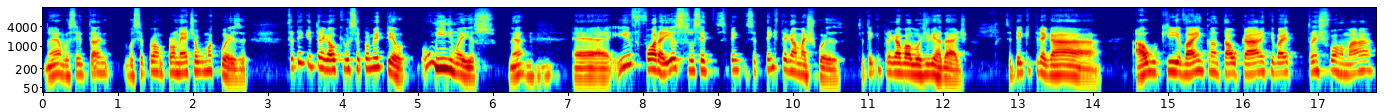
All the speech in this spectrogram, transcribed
né? Você, tá, você promete alguma coisa. Você tem que entregar o que você prometeu. O mínimo é isso, né? Uhum. É, e fora isso, você, você, tem, você tem que entregar mais coisas. Você tem que entregar valor de verdade. Você tem que entregar algo que vai encantar o cara, que vai transformar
